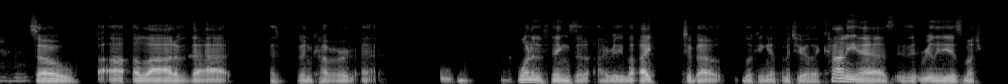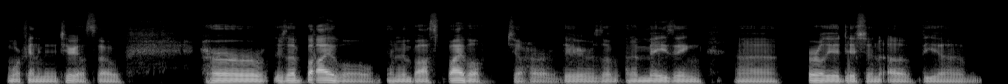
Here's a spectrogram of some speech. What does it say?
Mm-hmm. So uh, a lot of that has been covered. Uh, one of the things that I really liked about looking at the material that Connie has is it really is much more family material. So her there's a Bible, an embossed Bible to her. There's a, an amazing uh, early edition of the um,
